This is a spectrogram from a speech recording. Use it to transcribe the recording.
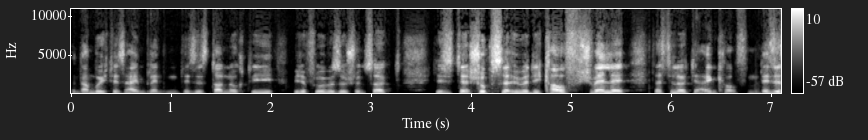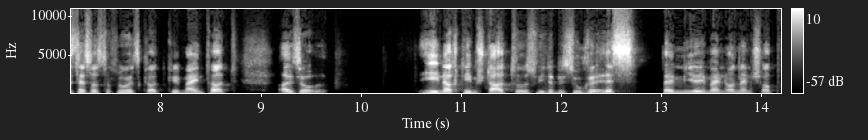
und dann muss ich das einblenden. Das ist dann noch die, wie der Flo so schön sagt, das ist der Schubser über die Kaufschwelle, dass die Leute einkaufen. Das ist das, was der Flo jetzt gerade gemeint hat. Also je nach dem Status, wie der Besucher ist, bei mir in meinem Online-Shop,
